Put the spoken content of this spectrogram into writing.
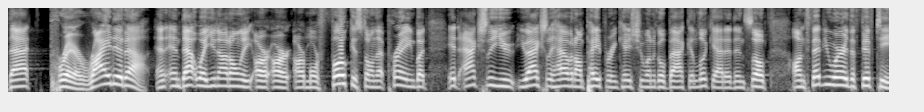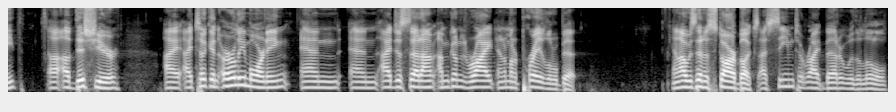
that prayer. Write it out. And, and that way you not only are, are, are more focused on that praying, but it actually you you actually have it on paper in case you want to go back and look at it. And so on February the 15th uh, of this year, I, I took an early morning and and I just said I'm, I'm going to write and I'm going to pray a little bit. And I was in a Starbucks. I seem to write better with a little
